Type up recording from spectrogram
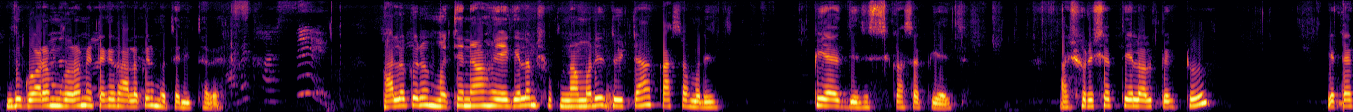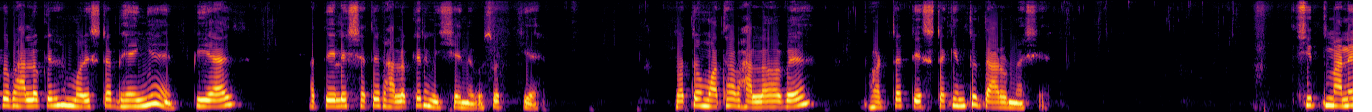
কিন্তু গরম গরম এটাকে ভালো করে মথে নিতে হবে। ভালো করে মুছে নেওয়া হয়ে গেলাম। শুকনো মরিচ দুইটা, কাঁচা মরিচ পেঁয়াজ দিয়ে দিচ্ছি, কাঁচা পেঁয়াজ। আর সরিষার তেল অল্প একটু। এটাকে ভালো করে মরিচটা ভেঙে পেঁয়াজ আর তেলের সাথে ভালো করে মিশিয়ে নেব চটকিয়ে যত মাথা ভালো হবে, ভর্তার টেস্টটা কিন্তু দারুণ আসে। শীত মানে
